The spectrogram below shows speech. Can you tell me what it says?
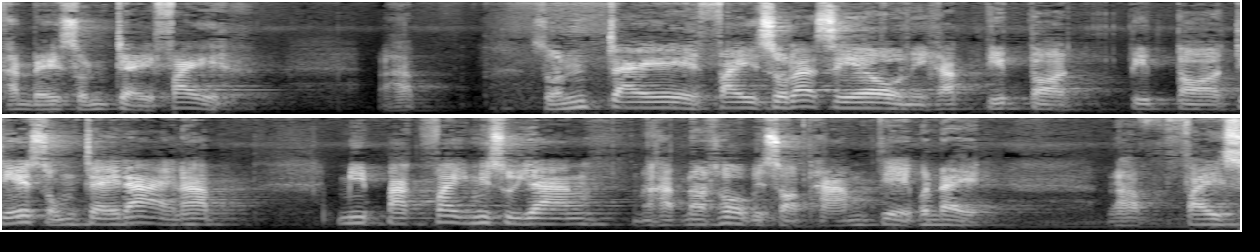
ท่านใดสนใจไฟนะครับสนใจไฟโซลาร์เซลล์นี่ครับติดต่อติดต่อเจ๊สมใจได้นะครับ มีปลั๊กไฟมีสุยางนะครับนาโทรไปสอบถามเจ๊เพิ่นได้นะครับไฟโซ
